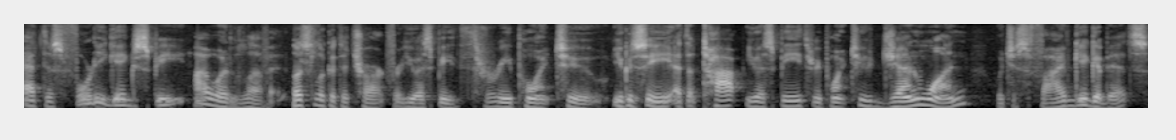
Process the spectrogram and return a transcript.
at this 40 gig speed. I would love it. Let's look at the chart for USB 3.2. You can see at the top USB 3.2 Gen 1, which is 5 gigabits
